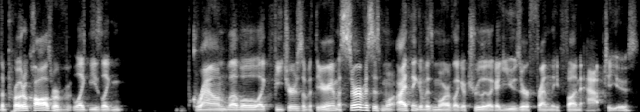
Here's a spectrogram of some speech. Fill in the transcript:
the protocols were like these like ground level like features of Ethereum. A service is more I think of as more of like a truly like a user friendly fun app to use.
